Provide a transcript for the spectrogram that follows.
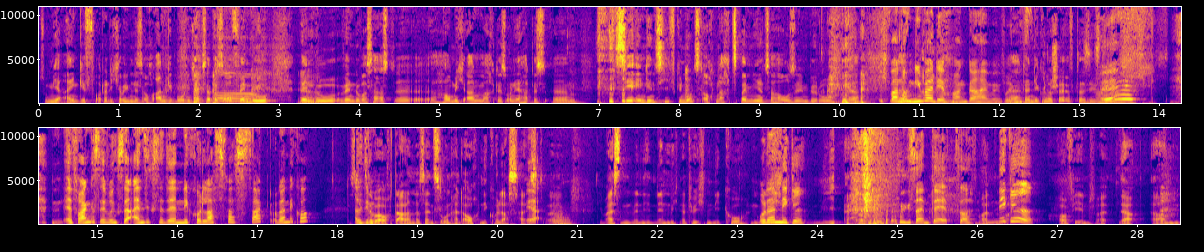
zu mir eingefordert. Ich habe ihm das auch angeboten. Ich habe gesagt, pass auf, wenn du, wenn ja. du, wenn du was hast, äh, hau mich an, mach das. Und er hat es ähm, sehr intensiv genutzt, auch nachts bei mir zu Hause im Büro. Ja. Ich war noch ähm, nie bei dir, Frank, daheim übrigens. Ja, der Nikolaus Schöf, das ist ja. Echt? Frank ist übrigens der Einzige, der Nikolas fast sagt, oder Nico? Das also liegt aber auch daran, dass sein Sohn halt auch Nikolas heißt. Ja. Äh, die meisten nennen mich natürlich Nico. Oder Nickel. Wie sein Dad sagt. Nickel. Auf jeden Fall. Ja, ähm,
